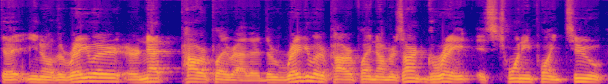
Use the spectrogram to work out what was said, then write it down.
the you know the regular or net power play rather the regular power play numbers aren't great. It's twenty point two,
